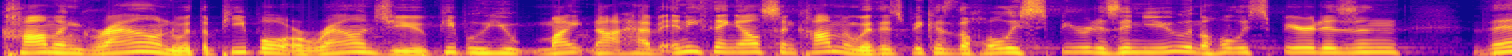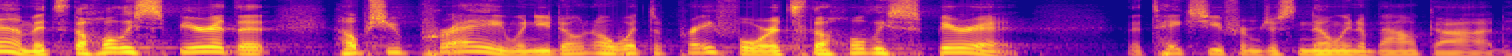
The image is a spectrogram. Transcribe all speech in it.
common ground with the people around you, people who you might not have anything else in common with, it's because the Holy Spirit is in you and the Holy Spirit is in them. It's the Holy Spirit that helps you pray when you don't know what to pray for. It's the Holy Spirit that takes you from just knowing about God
